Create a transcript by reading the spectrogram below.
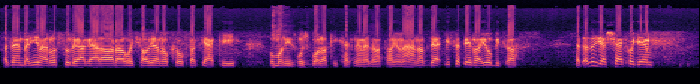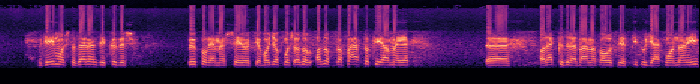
az ember nyilván rosszul reagál arra, hogyha olyanok oktatják ki humanizmusból, akik hát nem ezen a tajon állnak, de visszatérve a jobbikra, tehát az igazság, hogy ugye én most az ellenzék közös főpolgármesterjelöltje vagyok, most azok, azok a pártoké, amelyek e, a legközelebb állnak ahhoz, hogy ezt ki tudják mondani,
